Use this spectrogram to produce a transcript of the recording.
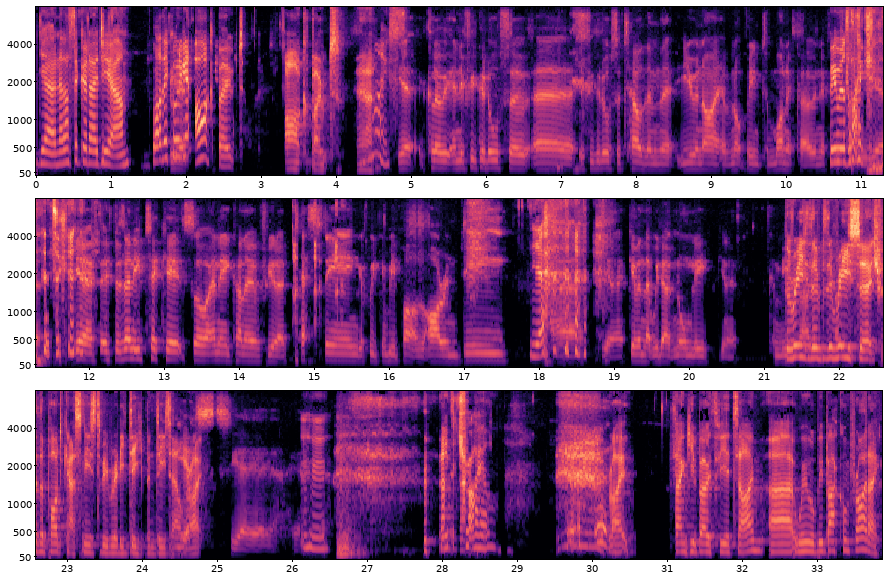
Yeah, no, that's a good idea. What are they called Yeah. again? Arc boat. Arc boat, yeah. Nice. Yeah, Chloe, and if you could also, uh, if you could also tell them that you and I have not been to Monaco, and if We would there's like. any, uh, yeah, if, if there's any tickets or any kind of you know testing, if we can be part of R and D, yeah. uh, you know, given that we don't normally, you know. The, re- the the research for the podcast needs to be really deep and detailed, right? yes. Yeah, yeah, yeah, yeah. hmm Needs a trial. right. Thank you both for your time. Uh, we will be back on Friday.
